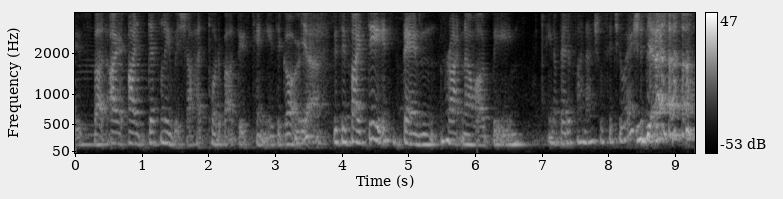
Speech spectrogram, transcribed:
is. Um, But I, I definitely wish I had thought about this 10 years ago. Yeah. Because if I did, then right now I'd be in a better financial situation. Yeah.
